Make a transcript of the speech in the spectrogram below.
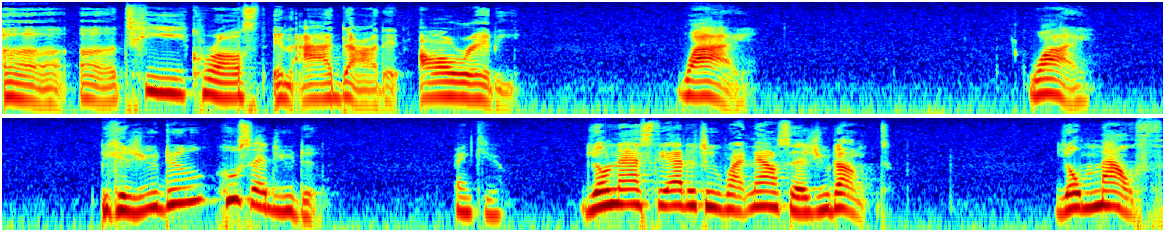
uh, uh, T crossed and I dotted already. Why? Why? Because you do. Who said you do? Thank you. Your nasty attitude right now says you don't. Your mouth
